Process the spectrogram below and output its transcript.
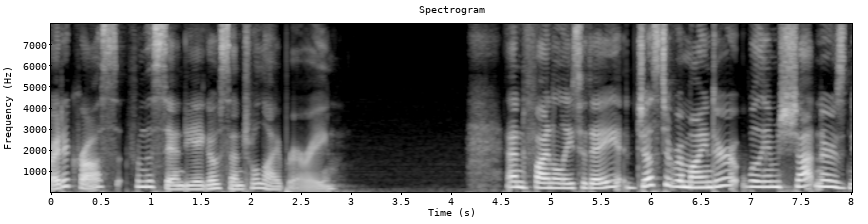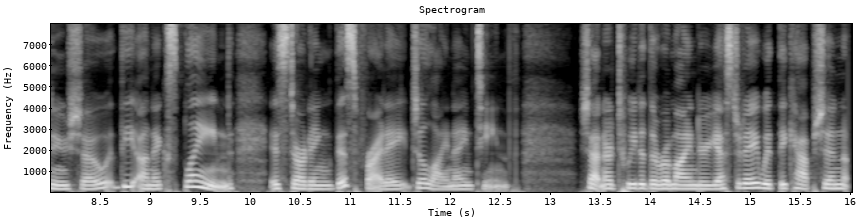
right across from the San Diego Central Library. And finally, today, just a reminder William Shatner's new show, The Unexplained, is starting this Friday, July 19th. Shatner tweeted the reminder yesterday with the caption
